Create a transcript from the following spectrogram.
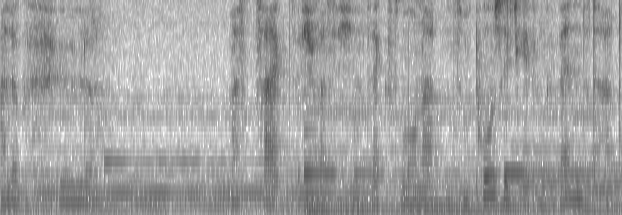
alle Gefühle. Was zeigt sich, was sich in sechs Monaten zum Positiven gewendet hat?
